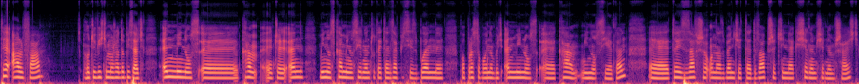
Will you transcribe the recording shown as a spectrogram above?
T alfa Oczywiście można dopisać n minus e, k, e, czy n minus k minus 1, tutaj ten zapis jest błędny, po prostu powinno być n minus e, k minus 1. To jest zawsze u nas będzie te 2,776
